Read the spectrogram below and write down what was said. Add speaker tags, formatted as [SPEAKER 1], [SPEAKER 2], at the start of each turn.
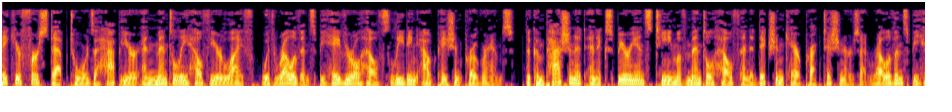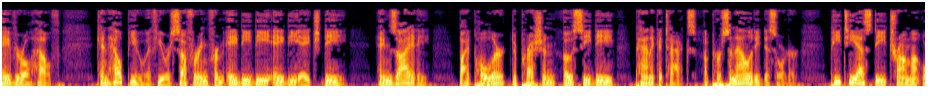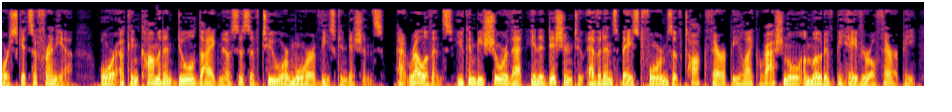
[SPEAKER 1] Take your first step towards a happier and mentally healthier life with Relevance Behavioral Health's leading outpatient programs. The compassionate and experienced team of mental health and addiction care practitioners at Relevance Behavioral Health can help you if you are suffering from ADD, ADHD, anxiety, bipolar, depression, OCD, panic attacks, a personality disorder, PTSD, trauma, or schizophrenia, or a concomitant dual diagnosis of two or more of these conditions. At Relevance, you can be sure that, in addition to evidence based forms of talk therapy like rational emotive behavioral therapy,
